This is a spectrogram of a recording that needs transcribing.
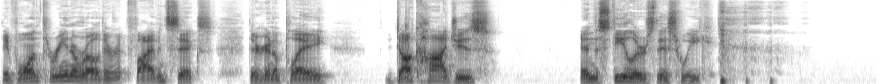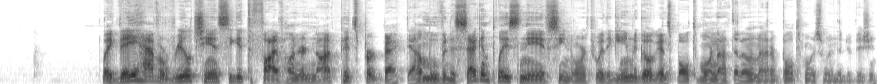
They've won three in a row. They're at five and six. They're going to play Duck Hodges and the Steelers this week. like they have a real chance to get to 500, not Pittsburgh back down, moving to second place in the AFC North with a game to go against Baltimore. Not that it don't matter. Baltimore's winning the division.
